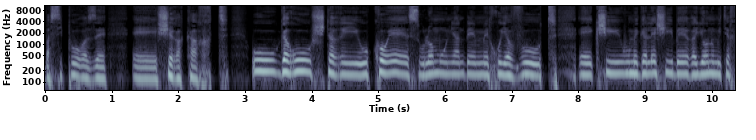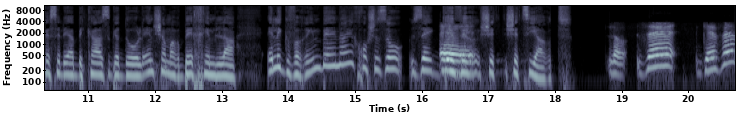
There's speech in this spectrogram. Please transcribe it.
בסיפור הזה אה, שרקחת, הוא גרוש, טרי, הוא כועס, הוא לא מעוניין במחויבות, אה, כשהוא מגלה שהיא בהיריון הוא מתייחס אליה בכעס גדול, אין שם הרבה חמלה. אלה גברים בעינייך, או שזה אה, גבר ש, שציירת? לא, זה גבר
